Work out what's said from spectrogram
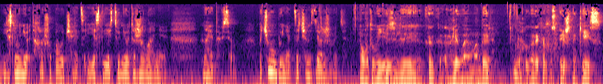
если у нее это хорошо получается, если есть у нее это желание на это все, почему бы и нет? Зачем сдерживать? А вот вы ездили как ролевая модель, грубо да. говоря, как успешный кейс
